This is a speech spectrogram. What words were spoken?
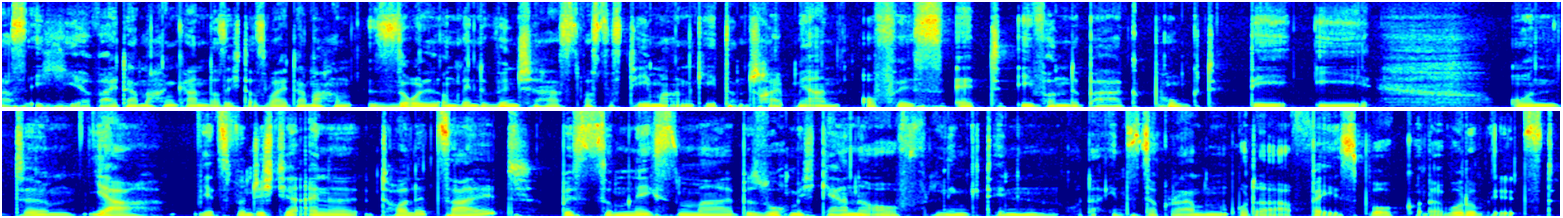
dass ich hier weitermachen kann, dass ich das weitermachen soll. Und wenn du Wünsche hast, was das Thema angeht, dann schreib mir an office.yvonnebark.de. Und ähm, ja, jetzt wünsche ich dir eine tolle Zeit. Bis zum nächsten Mal. Besuch mich gerne auf LinkedIn oder Instagram oder Facebook oder wo du willst.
